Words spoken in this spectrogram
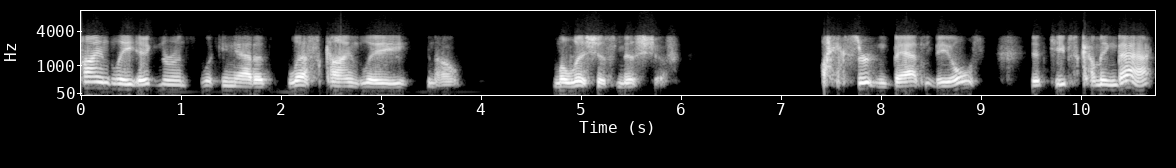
kindly, ignorance, looking at it less kindly, you know, malicious mischief. Like certain bad meals, it keeps coming back.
